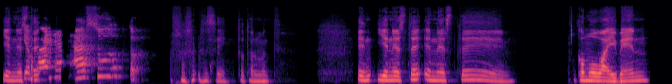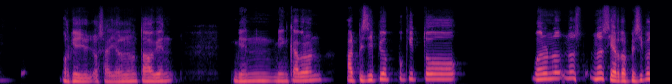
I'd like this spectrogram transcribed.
y en que este... vaya a su doctor. sí, totalmente. y en este, en este, como vaivén, porque yo, o sea, yo lo he notado bien, bien, bien cabrón. Al principio un poquito, bueno, no, no, no es cierto, al principio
